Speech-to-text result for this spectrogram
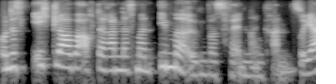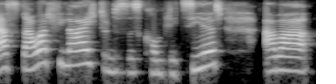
Und das, ich glaube auch daran, dass man immer irgendwas verändern kann. So ja, es dauert vielleicht und es ist kompliziert, aber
